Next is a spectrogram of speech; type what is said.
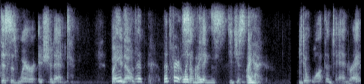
This is where it should end. But you know, that, that's fair. Like some I, things you just don't, I, you don't want them to end, right?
